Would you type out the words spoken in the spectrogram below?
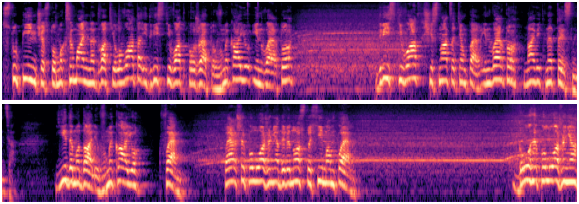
ступінчасто максимальне 2 кВт і 200 Вт прожектор. Вмикаю інвертор. 200 Вт 16 А. Інвертор навіть не тиснеться. Їдемо далі. Вмикаю фен. Перше положення 97 ампер. Друге положення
